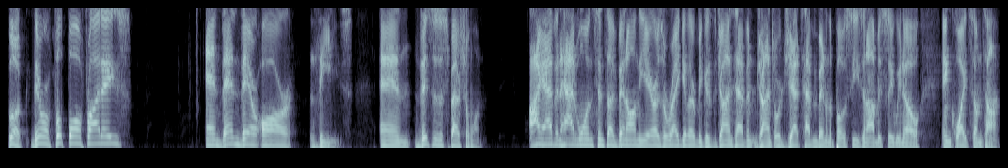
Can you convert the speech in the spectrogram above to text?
Look, there are Football Fridays, and then there are these, and this is a special one. I haven't had one since I've been on the air as a regular because the Giants haven't, Giants or Jets haven't been in the postseason, obviously, we know, in quite some time.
